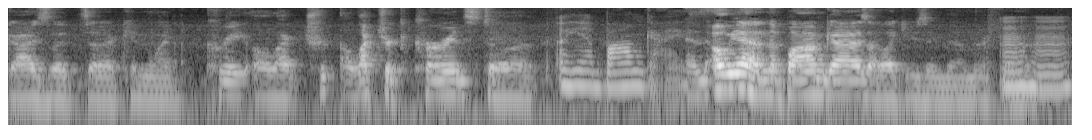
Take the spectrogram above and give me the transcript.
guys that uh, can like create electric electric currents to Oh yeah, bomb guys. and oh yeah and the bomb guys I like using them they're fun Mhm.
